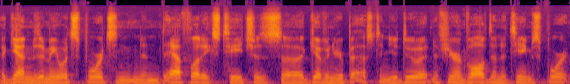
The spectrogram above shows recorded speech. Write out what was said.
again, to me, what sports and, and athletics teach is uh, giving your best, and you do it. And if you're involved in a team sport,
